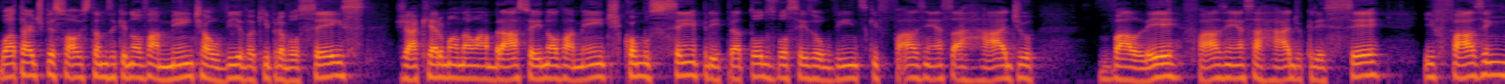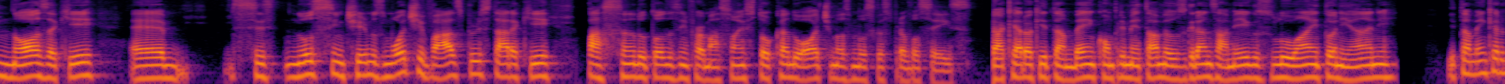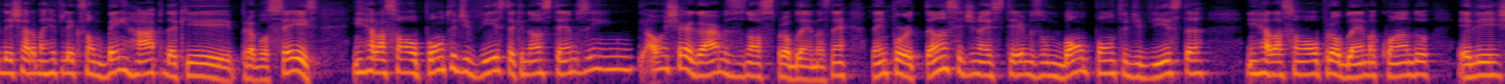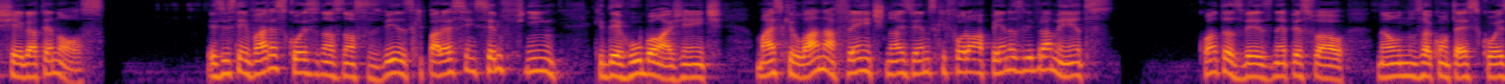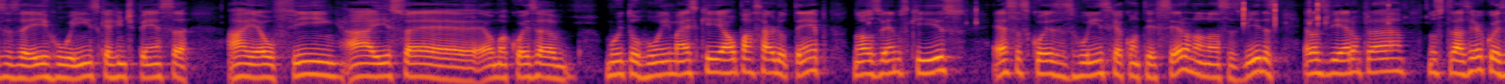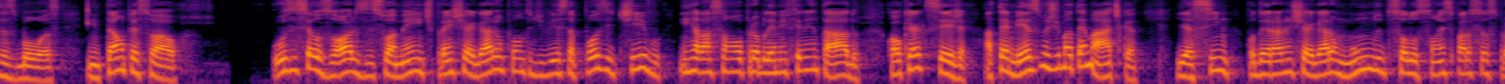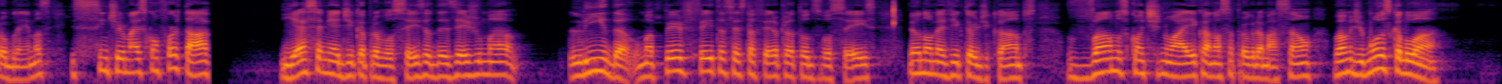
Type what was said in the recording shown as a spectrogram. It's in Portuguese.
Boa tarde, pessoal. Estamos aqui novamente ao vivo aqui para vocês. Já quero mandar um abraço aí novamente, como sempre, para todos vocês ouvintes que fazem essa rádio valer, fazem essa rádio crescer e fazem nós aqui é, se, nos sentirmos motivados por estar aqui passando todas as informações, tocando ótimas músicas para vocês. Já quero aqui também cumprimentar meus grandes amigos Luan e Toniane e também quero deixar uma reflexão bem rápida aqui para vocês em relação ao ponto de vista que nós temos em, ao enxergarmos os nossos problemas, né? Da importância de nós termos um bom ponto de vista em relação ao problema quando ele chega até nós. Existem várias coisas nas nossas vidas que parecem ser o fim, que derrubam a gente, mas que lá na frente nós vemos que foram apenas livramentos. Quantas vezes, né, pessoal, não nos acontece coisas aí ruins que a gente pensa, ah, é o fim, ah, isso é, é uma coisa muito ruim, mas que ao passar do tempo nós vemos que isso, essas coisas ruins que aconteceram nas nossas vidas, elas vieram para nos trazer coisas boas. Então, pessoal, use seus olhos e sua mente para enxergar um ponto de vista positivo em relação ao problema enfrentado, qualquer que seja, até mesmo de matemática e assim poderá enxergar um mundo de soluções para os seus problemas e se sentir mais confortável. E essa é a minha dica para vocês. Eu desejo uma linda, uma perfeita sexta-feira para todos vocês. Meu nome é Victor de Campos. Vamos continuar aí com a nossa programação. Vamos de música, Luan?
